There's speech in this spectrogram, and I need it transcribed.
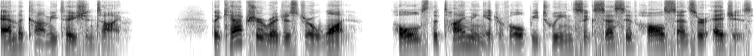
and the commutation time. The capture register 1 holds the timing interval between successive Hall sensor edges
